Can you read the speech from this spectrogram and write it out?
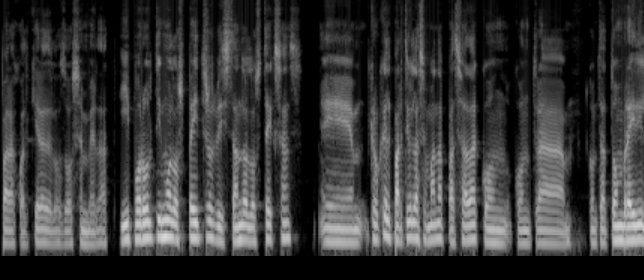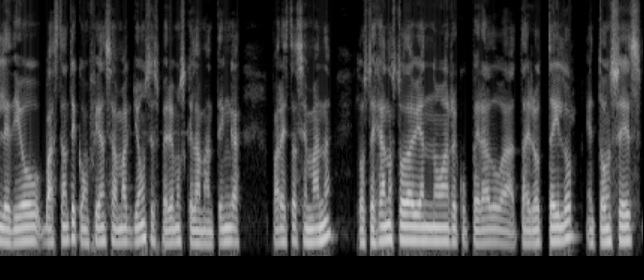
para cualquiera de los dos en verdad. Y por último, los Patriots visitando a los Texans. Eh, creo que el partido de la semana pasada con, contra, contra Tom Brady le dio bastante confianza a Mac Jones. Esperemos que la mantenga para esta semana. Los Tejanos todavía no han recuperado a Tyrod Taylor. Entonces,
